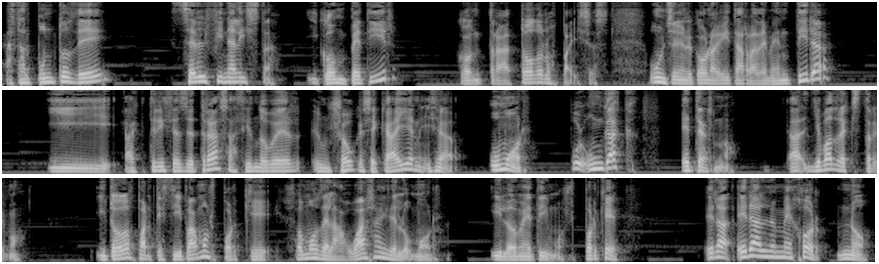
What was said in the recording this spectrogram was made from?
hasta el punto de ser el finalista y competir contra todos los países. Un señor con una guitarra de mentira y actrices detrás haciendo ver un show que se callan y sea humor, un gag eterno, llevado al extremo. Y todos participamos porque somos de la guasa y del humor. Y lo metimos. ¿Por qué? ¿Era, ¿Era lo mejor? No.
